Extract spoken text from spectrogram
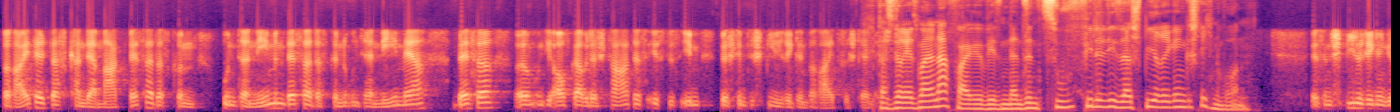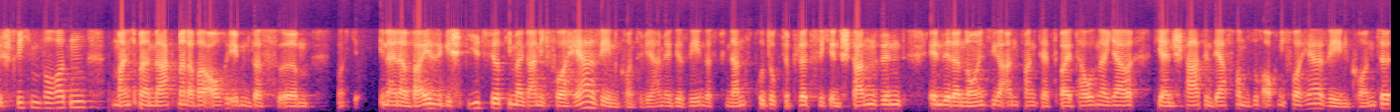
bereithält. Das kann der Markt besser, das können Unternehmen besser, das können Unternehmer besser. Äh, und die Aufgabe des Staates ist es eben, bestimmte Spielregeln bereitzustellen. Das wäre jetzt meine Nachfrage gewesen. Dann sind zu viele dieser Spielregeln gestrichen worden. Es sind Spielregeln gestrichen worden. Manchmal merkt man aber auch eben, dass ähm, in einer Weise gespielt wird, die man gar nicht vorhersehen konnte. Wir haben ja gesehen, dass Finanzprodukte plötzlich entstanden sind, Ende der 90er, Anfang der 2000er Jahre, die ein Staat in der Form so auch nicht vorhersehen konnte.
